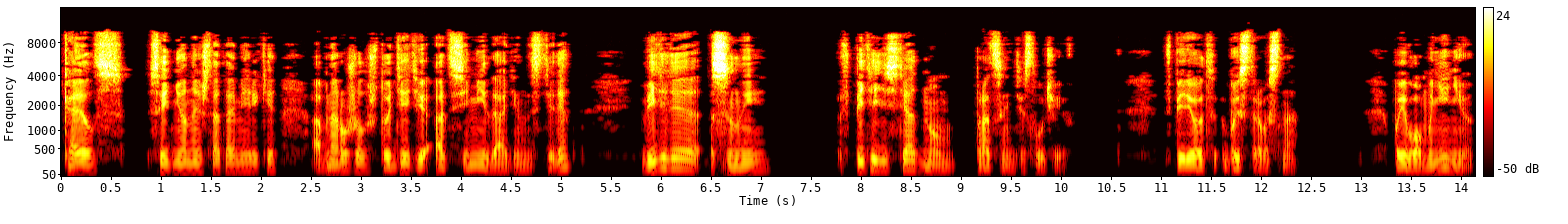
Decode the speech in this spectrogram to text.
Кейлс Соединенные Штаты Америки, обнаружил, что дети от 7 до 11 лет видели сны в 51% случаев в период быстрого сна. По его мнению,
